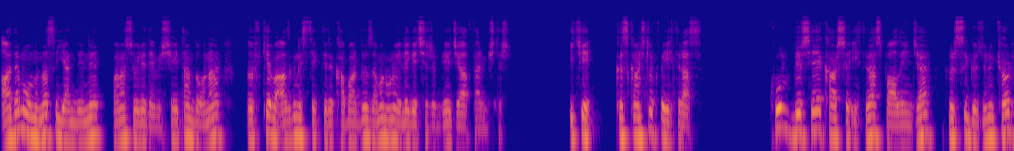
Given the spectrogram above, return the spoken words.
Ademoğlu nasıl yendiğini bana söyle demiş. Şeytan da ona öfke ve azgın istekleri kabardığı zaman onu ele geçiririm diye cevap vermiştir. 2. Kıskançlık ve ihtiras. Kul bir şeye karşı ihtiras bağlayınca hırsı gözünü kör,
